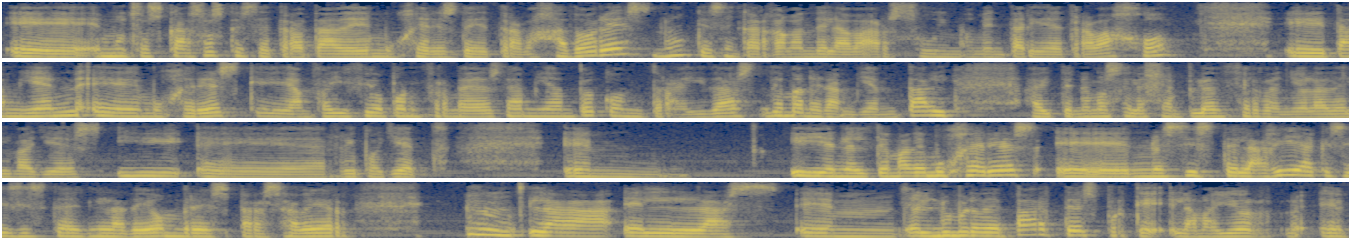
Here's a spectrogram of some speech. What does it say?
eh, en muchos casos que se trata de mujeres de trabajadores ¿no? que se encargaban de lavar su indumentaria de trabajo. Eh, también eh, mujeres que han fallecido por enfermedades de amianto contraídas de manera ambiental. Ahí tenemos el ejemplo en Cerdañola del Vallés y Ripollet. Em, y en el tema de mujeres no existe la guía que sí existe en la de hombres para saber el, em, el, número de partes, porque la mayor eh,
